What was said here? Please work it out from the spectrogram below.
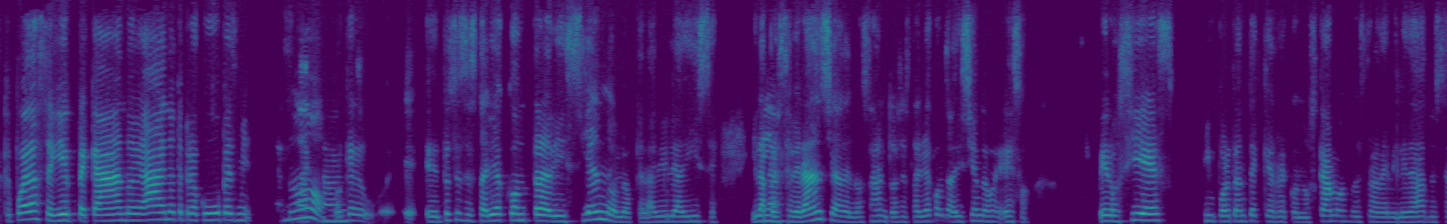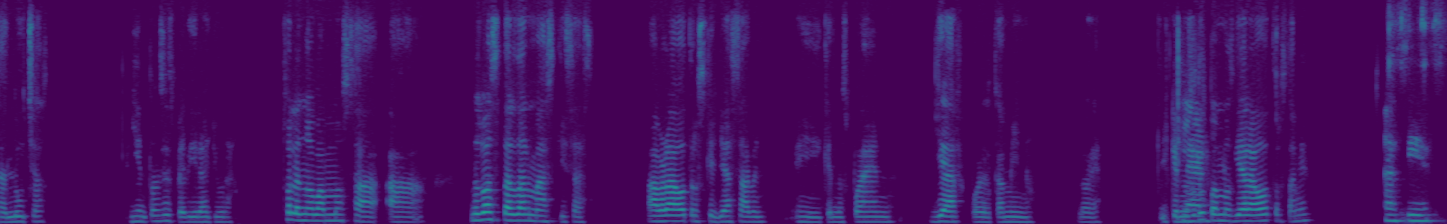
que puedas seguir pecando, y, ay, no te preocupes. No, porque eh, entonces estaría contradiciendo lo que la Biblia dice y la perseverancia de los santos estaría contradiciendo eso. Pero sí es importante que reconozcamos nuestra debilidad, nuestras luchas y entonces pedir ayuda. Solo no vamos a, nos vamos a tardar más quizás. Habrá otros que ya saben y que nos pueden guiar por el camino, Gloria. Y que nosotros podemos guiar a otros también. Así es.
